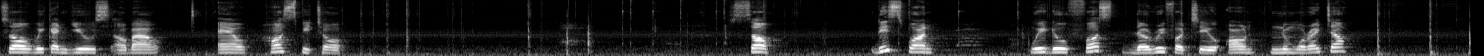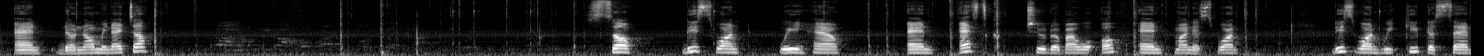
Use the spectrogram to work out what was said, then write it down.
So we can use about L hospital. So this one we do first the derivative on numerator and denominator. So this one we have n s to the power of n minus 1. This one we keep the same.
